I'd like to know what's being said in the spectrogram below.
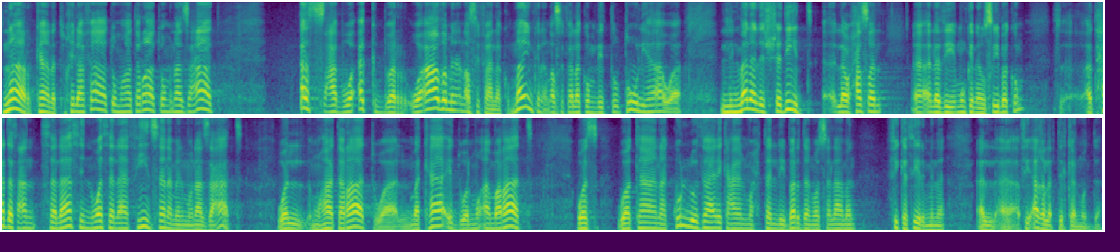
نار كانت خلافات ومهاترات ومنازعات أصعب وأكبر وأعظم من أن أصفها لكم. ما يمكن أن أصفها لكم لطولها وللملل الشديد. لو حصل آه الذي ممكن أن يصيبكم. أتحدث عن ثلاث وثلاثين سنة من المنازعات والمهاترات والمكائد والمؤامرات. وكان كل ذلك على المحتل بردا وسلاما في كثير من في أغلب تلك المدة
